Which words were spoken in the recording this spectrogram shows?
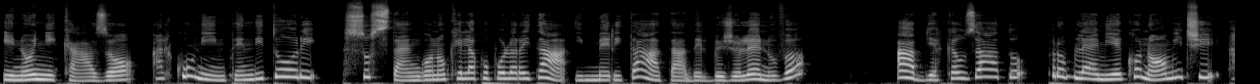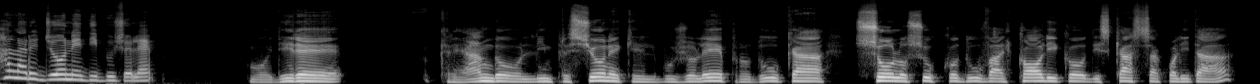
In ogni caso, alcuni intenditori sostengono che la popolarità immeritata del Beaujolais Nouveau abbia causato problemi economici alla regione di Beaujolais. Vuoi dire creando l'impressione che il Beaujolais produca solo succo d'uva alcolico di scarsa qualità?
